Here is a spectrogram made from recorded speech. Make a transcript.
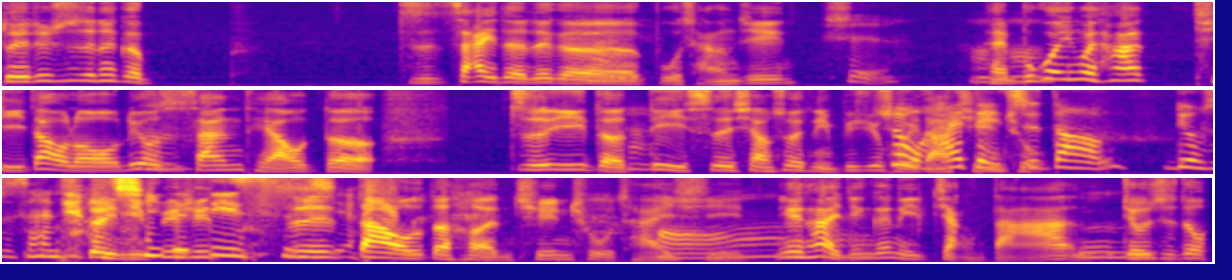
对，就是那个职灾的那个补偿金、嗯、是。哎，不过因为他提到喽六十三条的之一的第四项，所以你必须回答清楚。知道六十三条对，你必须知道的很清楚才行，因为他已经跟你讲答案，就是说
